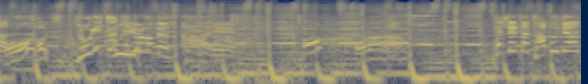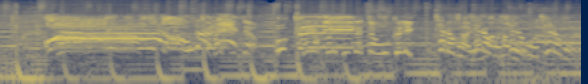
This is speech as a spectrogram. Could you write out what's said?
자, 어? 저, 여기까지 오히려. 들어가면 아, 예. 어? 어라라. 팬맨만 잡으면 와! 오른쪽 오클릭! 오클릭! 오클릭 됐죠. 오클릭. 체력고 체력고 체력고 체력고.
